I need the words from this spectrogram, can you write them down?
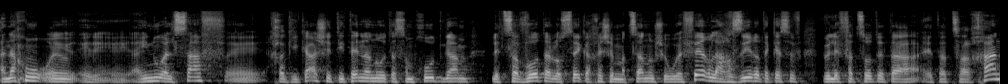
אנחנו היינו על סף חקיקה שתיתן לנו את הסמכות גם לצוות על עוסק אחרי שמצאנו שהוא הפר, להחזיר את הכסף ולפצות את הצרכן.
